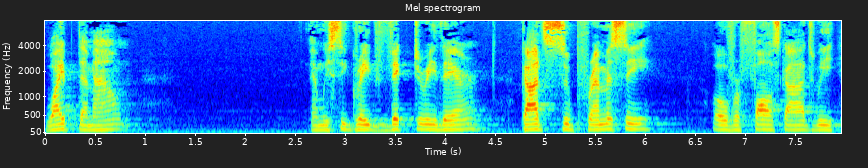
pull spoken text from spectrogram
wiped them out. And we see great victory there. God's supremacy over false gods. We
